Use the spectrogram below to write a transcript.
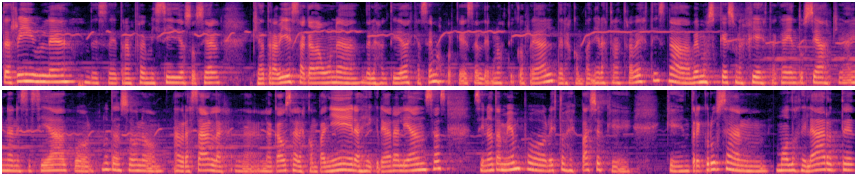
terrible, de ese transfemicidio social que atraviesa cada una de las actividades que hacemos, porque es el diagnóstico real de las compañeras trans travestis. Nada, vemos que es una fiesta, que hay entusiasmo, que hay una necesidad por no tan solo abrazar la, la causa de las compañeras y crear alianzas, sino también por estos espacios que, que entrecruzan modos del arte.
